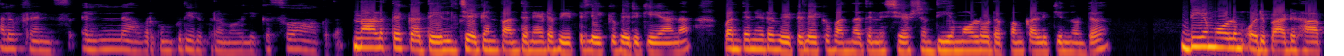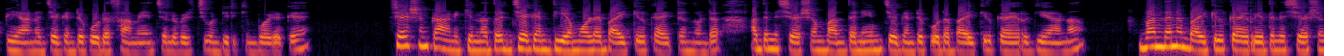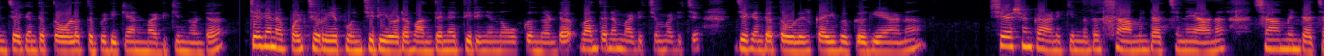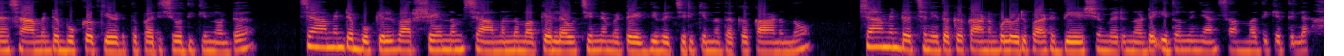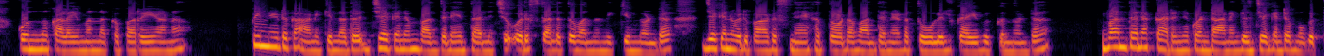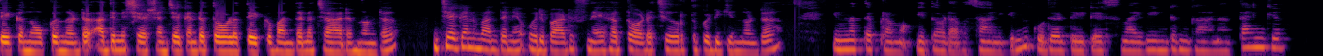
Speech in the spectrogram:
Hello friends എല്ലാവർക്കും പുതിയൊരു പ്രമോയിലേക്ക് സ്വാഗതം. നാളത്തെ കഥയിൽ ജഗൻ വന്ദനയുടെ വീട്ടിലേക്ക് വരികയാണ്. വന്ദനയുടെ വീട്ടിലേക്ക് വന്നതിന് ശേഷം ദിയമോളോടൊപ്പം കളിക്കുന്നുണ്ട്. ദിയമോളും ഒരുപാട് ഹാപ്പിയാണ് ജഗന്റെ കൂടെ സമയം ചെലവഴിച്ചുകൊണ്ടിരിക്കുമ്പോഴൊക്കെ. ശേഷം കാണിക്കുന്നത് ജഗൻ ദിയമോളെ ബൈക്കിൽ കയറ്റുന്നുണ്ട്. അതിനുശേഷം വന്ദനയും ജഗന്റെ കൂടെ ബൈക്കിൽ കയറുകയാണ്. വന്ദന ബൈക്കിൽ കയറിയതിനു ശേഷം ജഗന്റെ തോളത്ത് പിടിക്കാൻ മടിക്കുന്നുണ്ട്. ജഗൻ അപ്പോൾ ചെറിയ പുഞ്ചിരിയോടെ വന്ദനെ തിരിഞ്ഞു നോക്കുന്നുണ്ട്. വന്ദനം മടിച്ചു മടിച്ച് ജഗന്റെ തോളിൽ കൈവെക്കുകയാണ്. ശേഷം കാണിക്കുന്നത് ശ്യാമിന്റെ അച്ഛനെയാണ്. ശ്യാമിന്റെ അച്ഛൻ ശ്യാമിന്റെ ബുക്കൊക്കെ എടുത്ത് പരിശോധിക്കുന്നുണ്ട്. ശ്യാമിന്റെ ബുക്കിൽ വർഷയെന്നും ശ്യാമെന്നും ഒക്കെ ലവ് ചിഹ്നമിട്ട് എഴുതി വെച്ചിരിക്കുന്നതൊക്കെ കാണുന്നു. ശ്യാമിന്റെ അച്ഛൻ ഇതൊക്കെ കാണുമ്പോൾ ഒരുപാട് ദേഷ്യം വരുന്നുണ്ട്. ഇതൊന്നും ഞാൻ സമ്മതിക്കത്തില്ല. കൊന്നു കളയുമെന്നൊക്കെ പറയാണ്. പിന്നീട് കാണിക്കുന്നത് ജഗനും വന്ദനയും തനിച്ച് ഒരു സ്ഥലത്ത് വന്ന് നിൽക്കുന്നുണ്ട്. ജഗൻ ഒരുപാട് സ്നേഹത്തോടെ വന്ദനയുടെ തോളിൽ കൈവെക്കുന്നുണ്ട്. വന്ദന കരഞ്ഞുകൊണ്ടാണെങ്കിൽ ജഗന്റെ മുഖത്തേക്ക് നോക്കുന്നുണ്ട്. അതിനുശേഷം ജഗന്റെ തോളത്തേക്ക് വന്ദന ചാരുന്നുണ്ട്. ജഗൻ വന്ദനെ ഒരുപാട് സ്നേഹത്തോടെ ചേർത്ത് പിടിക്കുന്നുണ്ട്. ഇന്നത്തെ പ്രമോ ഇതോടെ അവസാനിക്കുന്നു. കൂടുതൽ ഡീറ്റെയിൽസുമായി വീണ്ടും കാണാം. താങ്ക്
